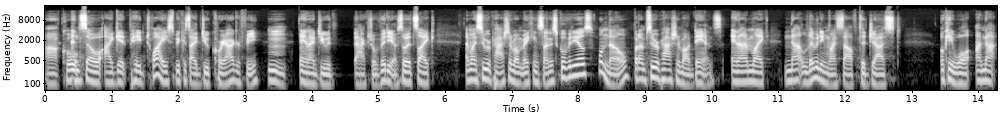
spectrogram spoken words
Ah, cool. And so I get paid twice because I do choreography and I do the actual video. So it's like, am I super passionate about making Sunday school videos? Well, no, but I'm super passionate about dance. And I'm like not limiting myself to just, okay, well, I'm not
